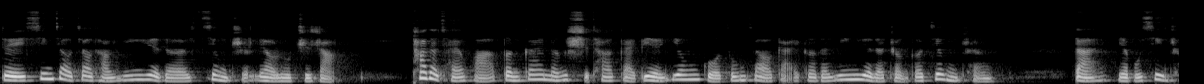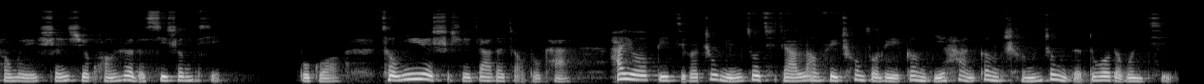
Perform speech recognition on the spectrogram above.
对新教教堂音乐的性质了如指掌。他的才华本该能使他改变英国宗教改革的音乐的整个进程，但也不幸成为神学狂热的牺牲品。不过，从音乐史学家的角度看，还有比几个著名作曲家浪费创作力更遗憾、更沉重的多的问题。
